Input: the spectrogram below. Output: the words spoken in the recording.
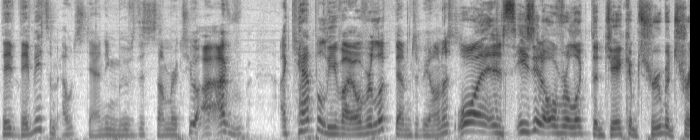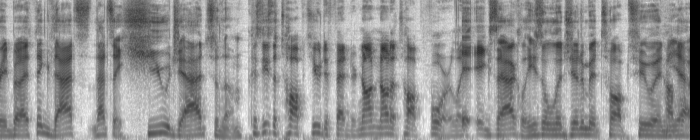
they they made some outstanding moves this summer too. I I, I can't believe I overlooked them to be honest. Well, it's easy to overlook the Jacob Trouba trade, but I think that's that's a huge add to them. Because he's a top two defender, not not a top four. Like Exactly. He's a legitimate top two, and yeah.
